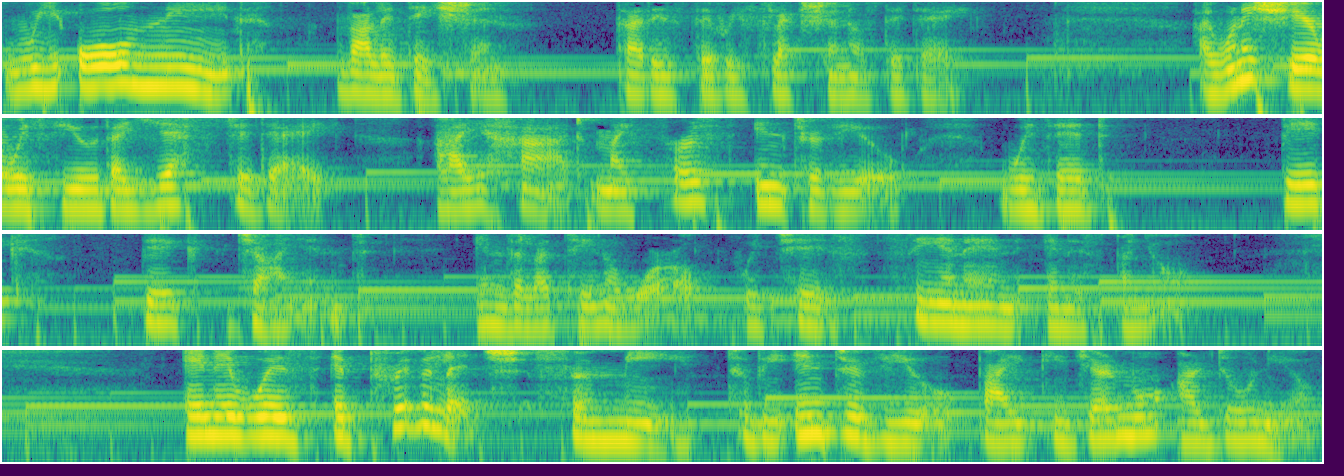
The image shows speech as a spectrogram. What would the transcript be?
We all need validation. That is the reflection of the day. I want to share with you that yesterday I had my first interview with a big, big giant in the Latino world, which is CNN in Espanol. And it was a privilege for me to be interviewed by Guillermo Arduino,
